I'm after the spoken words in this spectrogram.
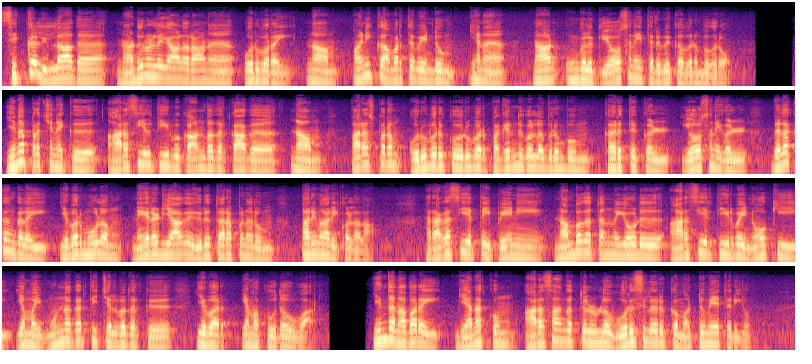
சிக்கல் இல்லாத நடுநிலையாளரான ஒருவரை நாம் பணிக்கு அமர்த்த வேண்டும் என நான் உங்களுக்கு யோசனை தெரிவிக்க விரும்புகிறோம். இனப்பிரச்சினைக்கு அரசியல் தீர்வு காண்பதற்காக நாம் பரஸ்பரம் ஒருவருக்கு ஒருவர் பகிர்ந்து கொள்ள விரும்பும் கருத்துக்கள் யோசனைகள் விளக்கங்களை இவர் மூலம் நேரடியாக இரு தரப்பினரும் பரிமாறிக்கொள்ளலாம் ரகசியத்தை பேணி நம்பகத்தன்மையோடு அரசியல் தீர்வை நோக்கி எம்மை முன்னகர்த்தி செல்வதற்கு இவர் எமக்கு உதவுவார். இந்த நபரை எனக்கும் அரசாங்கத்தில் உள்ள ஒரு சிலருக்கு மட்டுமே தெரியும்.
